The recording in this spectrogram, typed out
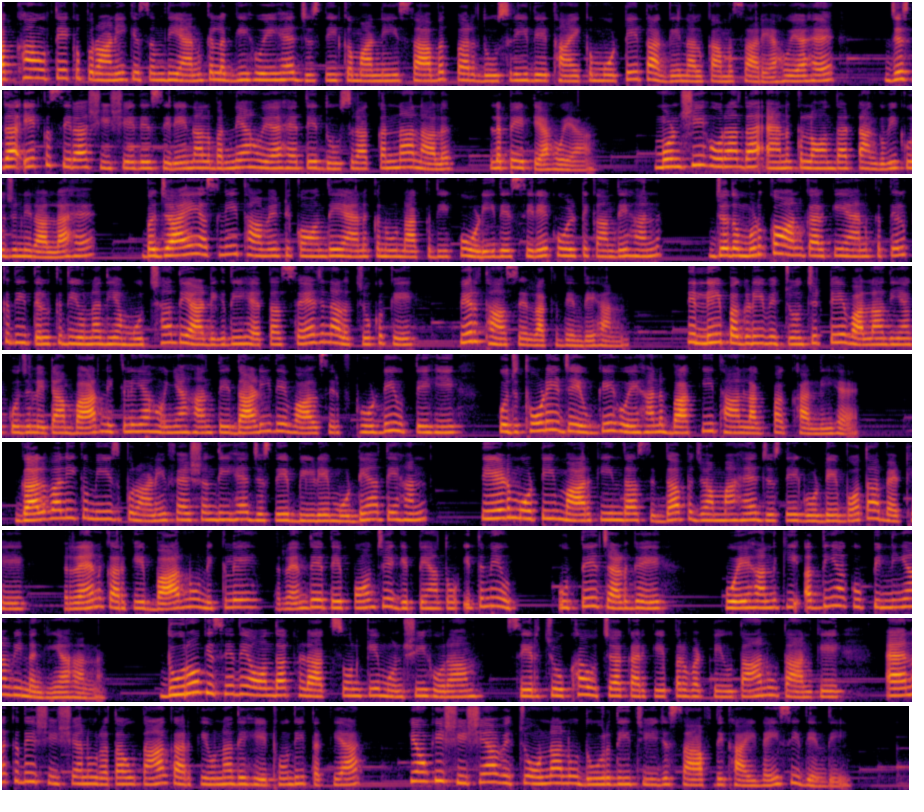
ਅੱਖਾਂ ਉੱਤੇ ਇੱਕ ਪੁਰਾਣੀ ਕਿਸਮ ਦੀ ਐਨਕ ਲੱਗੀ ਹੋਈ ਹੈ, ਜਿਸ ਦੀ ਕਮਾਨੀ ਸਾਬਤ ਪਰ ਦੂਸਰੀ ਦੇ ਥਾਂ ਇੱਕ ਮੋٹے ਧਾਗੇ ਨਾਲ ਕੰਮ ਸਾਰਿਆ ਹੋਇਆ ਹੈ, ਜਿਸ ਦਾ ਇੱਕ ਸਿਰਾ ਸ਼ੀਸ਼ੇ ਦੇ ਸਿਰੇ ਨਾਲ ਬੰਨਿਆ ਹੋਇਆ ਹੈ ਤੇ ਦੂਸਰਾ ਕੰਨਾਂ ਨਾਲ ਲਪੇਟਿਆ ਹੋਇਆ। ਮੁਨਸ਼ੀ ਹੋਰਾਂ ਦਾ ਐਨਕ ਲਾਉਣ ਦਾ ਢੰਗ ਵੀ ਕੁਝ ਨਿਰਾਲਾ ਹੈ। ਬਜਾਏ ਅਸਲੀ ਥਾਵੇਂ ਟਿਕਾਉਣ ਦੇ ਐਨਕ ਨੂੰ ਨੱਕ ਦੀ ਘੋੜੀ ਦੇ ਸਿਰੇ ਕੋਲ ਟਿਕਾਉਂਦੇ ਹਨ। ਜਦੋਂ ਮੁੜਕਾਉਣ ਕਰਕੇ ਐਨਕ ਤਿਲਕਦੀ ਤਿਲਕਦੀ ਉਹਨਾਂ ਦੀਆਂ ਮੂਛਾਂ ਤੇ ਆ ਡਿੱਗਦੀ ਹੈ ਤਾਂ ਸਹਿਜ ਨਾਲ ਚੁੱਕ ਕੇ ਫਿਰ ਥਾਂ ਸਿਰ ਰੱਖ ਦਿੰਦੇ ਹਨ। ਢਿੱਲੀ ਪਗੜੀ ਵਿੱਚੋਂ ਚਿੱਟੇ ਵਾਲਾਂ ਦੀਆਂ ਕੁਝ ਲੇਟਾਂ ਬਾਹਰ ਨਿਕਲੀਆਂ ਹੋਈਆਂ ਹਨ ਤੇ ਦਾੜੀ ਦੇ ਵਾਲ ਸਿਰਫ ਠੋਡੀ ਉੱਤੇ ਹੀ ਕੁਝ ਥੋੜੇ ਜਿਹੇ ਉੱਗੇ ਹੋਏ ਹਨ, ਬਾਕੀ ਥਾਂ ਲਗਭਗ ਖਾਲੀ ਹੈ। ਗਲ ਵਾਲੀ ਕਮੀਜ਼ ਪੁਰਾਣੇ ਫੈਸ਼ਨ ਦੀ ਹੈ ਜਿਸ ਦੇ ਬੀੜੇ ਮੋਢਿਆਂ ਤੇ ਹਨ। ਤੇੜ ਮੋਟੀ ਮਾਰਕੀਨ ਦਾ ਸਿੱਧਾ ਪਜਾਮਾ ਹੈ ਜਿਸ ਦੇ ਗੋਡੇ ਬਹੁਤਾ ਬੈਠੇ ਰਹਿਣ ਕਰਕੇ ਬਾਹਰ ਨੂੰ ਨਿਕਲੇ ਰਹਿੰਦੇ ਤੇ ਪਹੁੰਚੇ ਗਿੱਟਿਆਂ ਤੋਂ ਇਤਨੇ ਉੱਤੇ ਚੜ ਗਏ ਹੋਏ ਹਨ ਕਿ ਅੱਧੀਆਂ ਕੁ ਪਿੰਨੀਆਂ ਵੀ ਨੰਗੀਆਂ ਹਨ। ਦੂਰੋਂ ਕਿਸੇ ਦੇ ਆਉਣ ਦਾ ਖੜਾਕ ਸੁਣ ਕੇ ਮੁਨਸ਼ੀ ਹੋਰਾਂ ਸਿਰ ਚੋਖਾ ਉੱਚਾ ਕਰਕੇ ਪਰਵੱਟੇ ਉਤਾਨ ਉਤਾਨ ਕੇ ਐਨਕ ਦੇ ਸ਼ੀਸ਼ਿਆਂ ਨੂੰ ਰਤਾ ਉਤਾਂ ਕਰਕੇ ਉਹਨਾਂ ਦੇ ਹੇਠੋਂ ਦੀ ਤੱਕਿਆ, ਕਿਉਂਕਿ ਸ਼ੀਸ਼ਿਆਂ ਵਿੱਚੋਂ ਉਹਨਾਂ ਨੂੰ ਦੂਰ ਦੀ ਚੀਜ਼ ਸਾਫ਼ ਦਿਖਾਈ ਨਹੀਂ ਸੀ ਦਿੰਦੀ।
